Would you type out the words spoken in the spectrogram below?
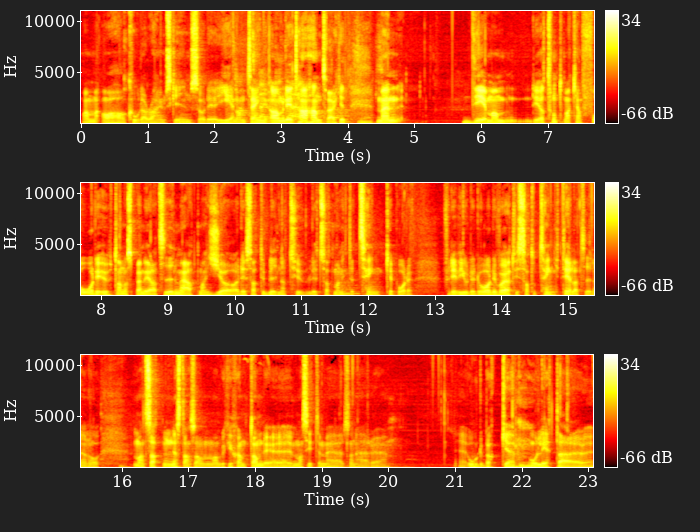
Man har coola rhyme schemes och det är genomtänkt. Ja, men det är hantverket. Mm. Men det man... Jag tror inte man kan få det utan att spendera tid med att man gör det så att det blir naturligt så att man inte Mm. tänker på det. För det vi gjorde då, det var ju att vi satt och tänkte hela tiden. Och man satt nästan som, man brukar skämta om det, man sitter med sån här eh, ordböcker Mm. och letar, eh,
